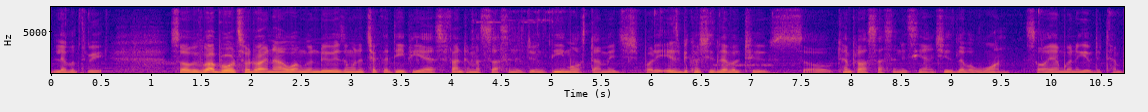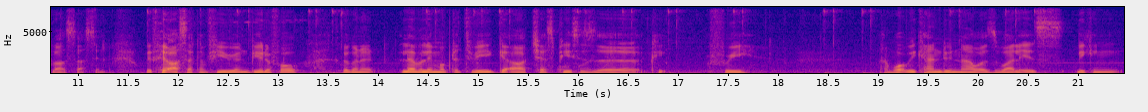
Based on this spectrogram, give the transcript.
level three. So we've got broadsword right now. What I'm going to do is I'm going to check the DPS. Phantom Assassin is doing the most damage, but it is because she's level 2. So Templar Assassin is here and she's level 1. So I am going to give it to Templar Assassin. We've hit our second Furion, beautiful. We're going to level him up to 3, get our chest pieces uh, free. And what we can do now as well is we can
